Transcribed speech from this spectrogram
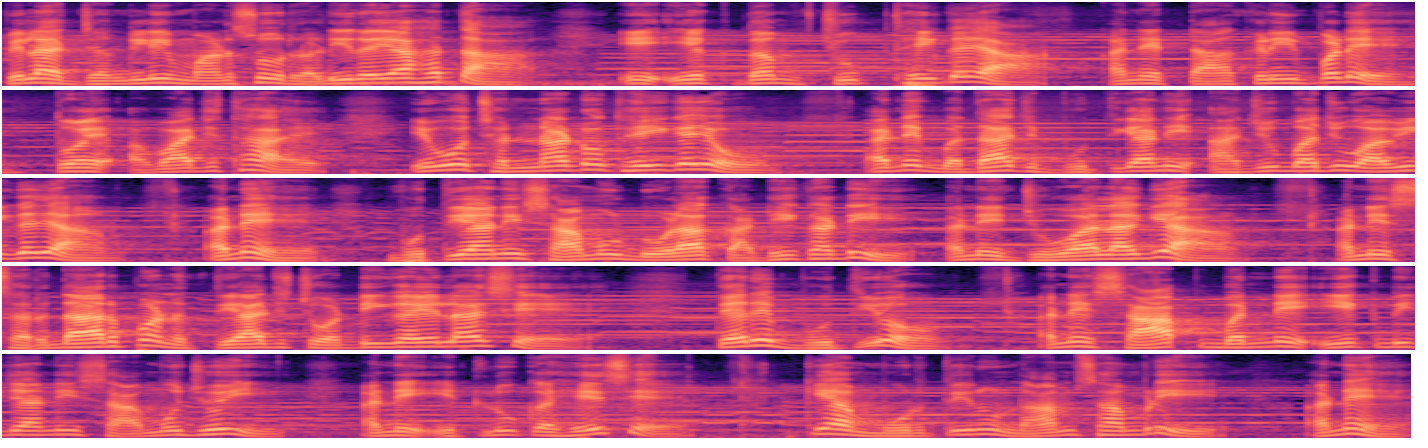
પેલા જંગલી માણસો રડી રહ્યા હતા. એ એકદમ ચૂપ થઈ ગયા અને ટાંકણી પડે તોય અવાજ થાય એવો છન્નાટો થઈ ગયો અને બધા જ ભૂતિયાની આજુબાજુ આવી ગયા અને ભૂતિયાની સામું ડોળા કાઢી કાઢી અને જોવા લાગ્યા અને સરદાર પણ ત્યાં જ ચોંટી ગયેલા છે. ત્યારે ભૂતિયો અને સાપ બંને એકબીજાની સામું જોઈ અને એટલું કહે છે કે આ મૂર્તિનું નામ સાંભળી અને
